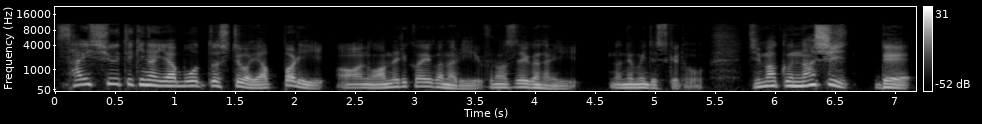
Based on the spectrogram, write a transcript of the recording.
最終的な野望としては、やっぱり、あの、アメリカ映画なり、フランス映画なり、なんでもいいですけど、字幕なしで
